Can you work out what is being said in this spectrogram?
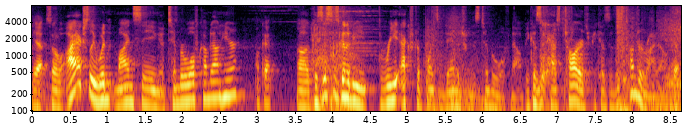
Yeah. So I actually wouldn't mind seeing a Timberwolf come down here. Okay. Uh, because this is going to be three extra points of damage from this Timberwolf now because it has charge because of this Tundra Rhino. Yep.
